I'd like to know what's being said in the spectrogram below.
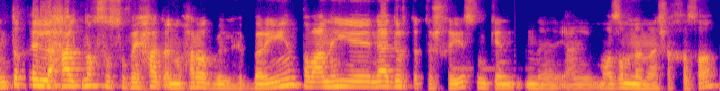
ننتقل لحالة نقص الصفيحات المحرض بالهبارين. طبعا هي نادرة التشخيص يمكن يعني معظمنا ما شخصها.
